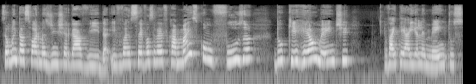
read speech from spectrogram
são muitas formas de enxergar a vida e você, você vai ficar mais confusa do que realmente vai ter aí elementos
